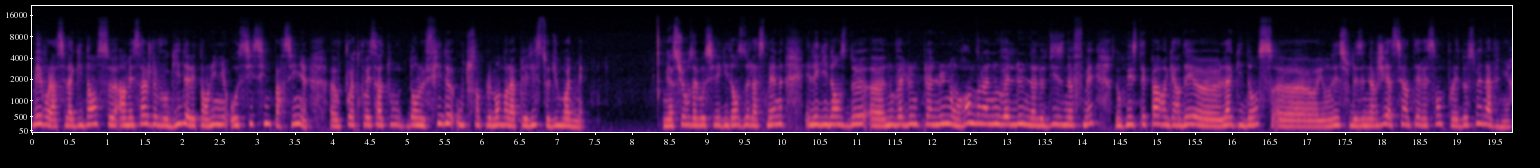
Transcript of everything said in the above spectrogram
Mais voilà, c'est la guidance, un message de vos guides. Elle est en ligne aussi signe par signe. Euh, vous pouvez retrouver ça tout dans le feed ou tout simplement dans la playlist du mois de mai. Bien sûr, vous avez aussi les guidances de la semaine et les guidances de euh, nouvelle lune, pleine lune. On rentre dans la nouvelle lune là le 19 mai, donc n'hésitez pas à regarder euh, la guidance. on est sur des énergies assez intéressantes pour les deux semaines à venir.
